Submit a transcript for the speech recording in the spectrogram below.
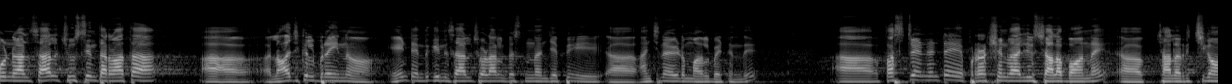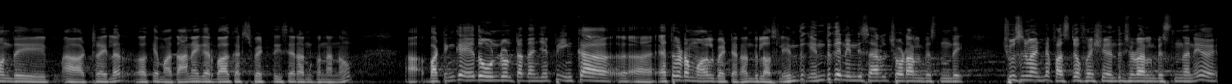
మూడు నాలుగు సార్లు చూసిన తర్వాత లాజికల్ బ్రెయిన్ ఏంటి ఎందుకు ఇన్నిసార్లు చూడాలనిపిస్తుంది అని చెప్పి అంచనా వేయడం మొదలుపెట్టింది. ఫస్ట్ ఏంటంటే ప్రొడక్షన్ వాల్యూస్ చాలా బాగున్నాయి. చాలా రిచ్గా ఉంది ట్రైలర్. ఓకే మా దానయ్య గారు బాగా ఖర్చు పెట్టి తీశారు అనుకున్నాను. బట్ ఇంకా ఏదో ఉండి ఉంటుందని చెప్పి ఇంకా ఎతకడం మొదలు పెట్టారు అందులో అసలు. ఎందుకు ఎందుకని ఎన్నిసార్లు చూడాలనిపిస్తుంది? చూసిన వెంటనే ఫస్ట్ ఆఫ్ ఫస్ట్ ఎందుకు చూడాలనిపిస్తుందని అని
